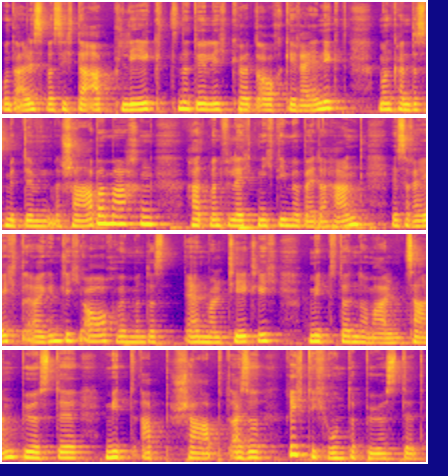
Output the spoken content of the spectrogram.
und alles, was sich da ablegt, natürlich gehört auch gereinigt. Man kann das mit dem Schaber machen, hat man vielleicht nicht immer bei der Hand. Es reicht eigentlich auch, wenn man das einmal täglich mit der normalen Zahnbürste mit abschabt, also richtig runterbürstet.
